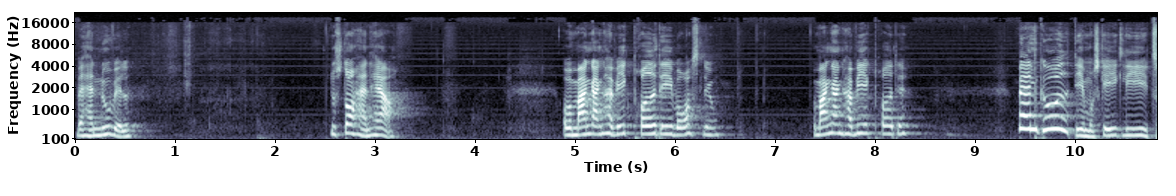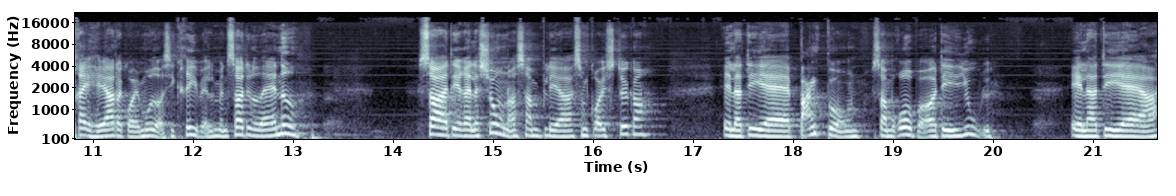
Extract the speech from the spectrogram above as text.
hvad han nu vil. Nu står han her. Og hvor mange gange har vi ikke prøvet det i vores liv? Hvor mange gange har vi ikke prøvet det? Men Gud, det er måske ikke lige tre herrer, der går imod os i krig, vel? men så er det noget andet. Så er det relationer, som, bliver, som går i stykker. Eller det er bankbogen, som råber, og det er jul. Eller det er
